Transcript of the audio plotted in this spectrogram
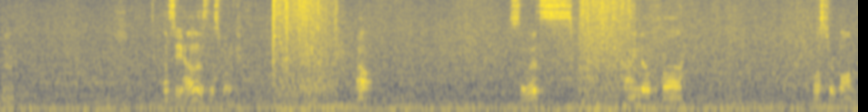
Hmm. Let's see, how does this work? Oh. So it's kind of a cluster bomb.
